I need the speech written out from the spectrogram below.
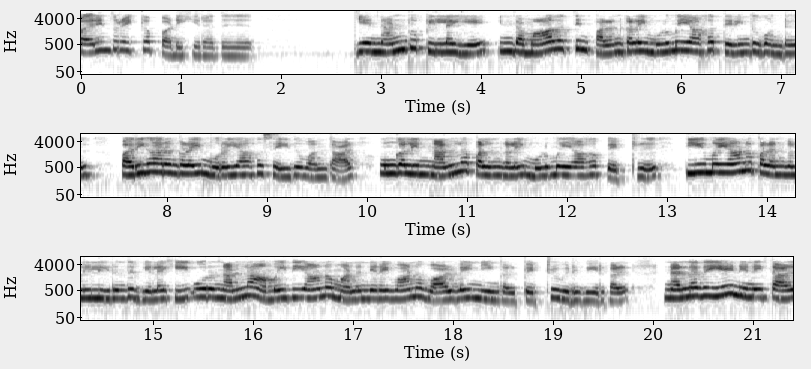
பரிந்துரைக்கப்படுகிறது. என் அன்பு பிள்ளையே இந்த மாதத்தின் பலன்களை முழுமையாக தெரிந்து கொண்டு பரிகாரங்களை முறையாக செய்து வந்தால் உங்களின் நல்ல பலன்களை முழுமையாக பெற்று தீமையான பலன்களில் இருந்து விலகி ஒரு நல்ல அமைதியான மனநிறைவான வாழ்வை நீங்கள் பெற்று விடுவீர்கள். நல்லதையே நினைத்தால்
